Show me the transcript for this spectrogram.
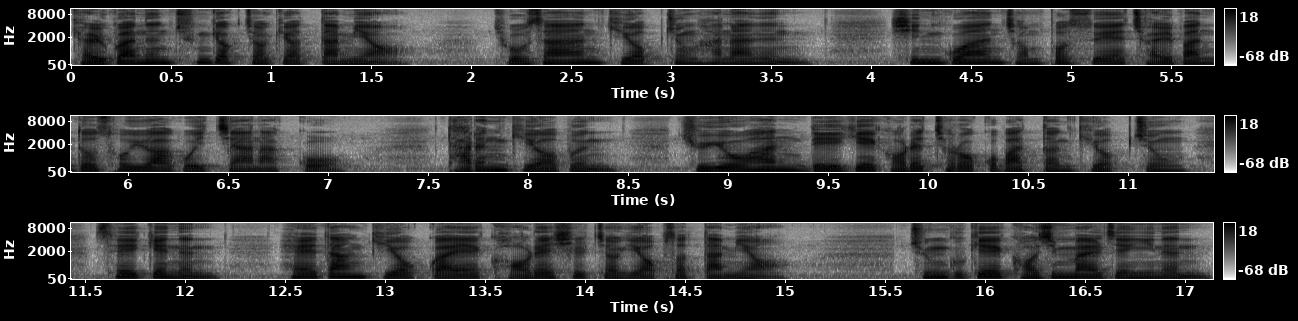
결과는 충격적이었다며 조사한 기업 중 하나는 신고한 점포수의 절반도 소유하고 있지 않았고 다른 기업은 주요한 4개 거래처로 꼽았던 기업 중 3개는 해당 기업과의 거래 실적이 없었다며 중국의 거짓말쟁이는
